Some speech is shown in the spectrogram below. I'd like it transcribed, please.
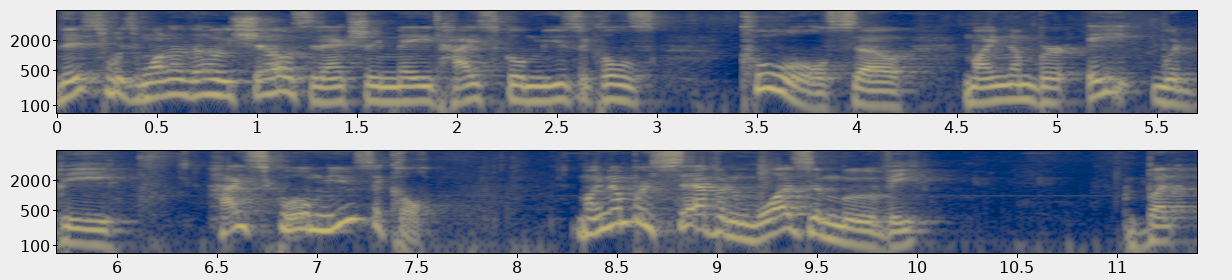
this was one of those shows that actually made High School Musicals cool. So my number eight would be High School Musical. My number seven was a movie, but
